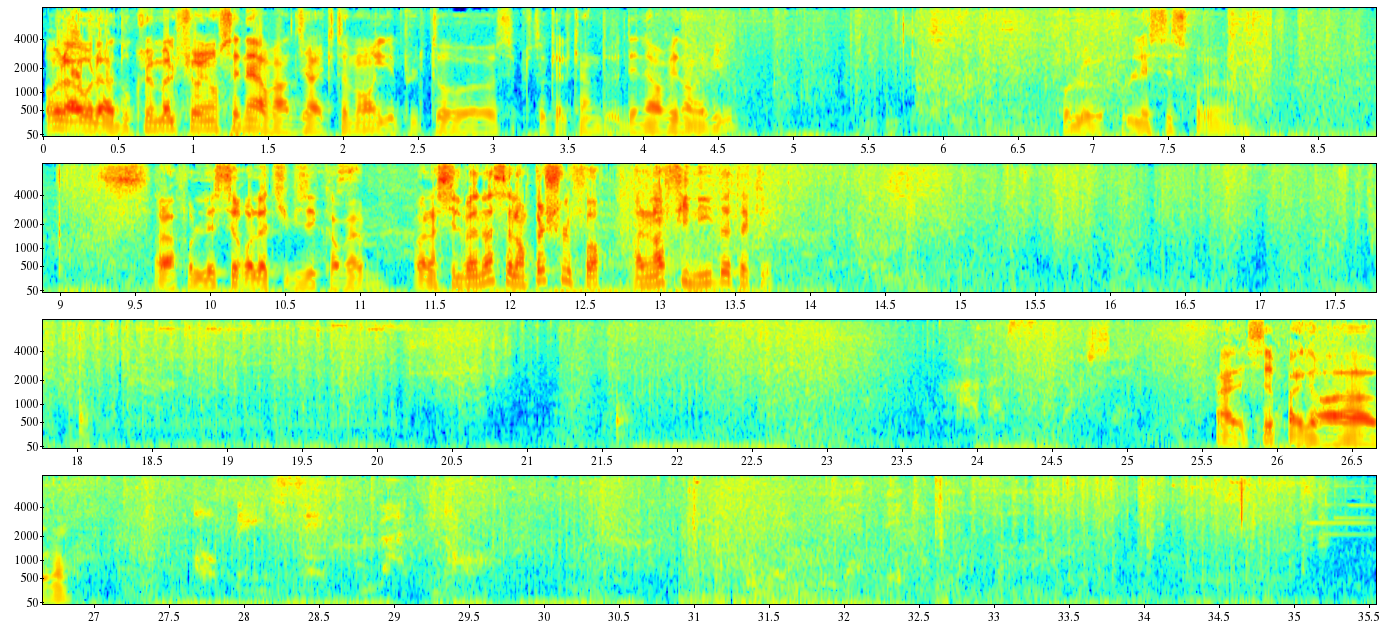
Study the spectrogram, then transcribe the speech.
Oh là, oh là, donc le Malfurion s'énerve hein, directement, il est plutôt, euh, c'est plutôt quelqu'un d'énervé dans la vie. Faut le, faut le laisser se... Voilà, faut le laisser relativiser quand même. Voilà, Sylvanas, elle empêche le fort, à l'infini, d'attaquer. Allez, c'est pas grave.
